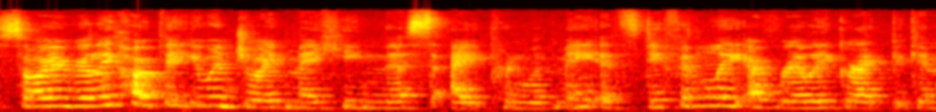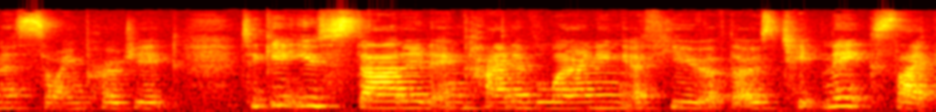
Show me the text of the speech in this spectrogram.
So I really hope that you enjoyed making this apron with me. It's definitely a really great beginner sewing project to get you started and kind of learning a few of those techniques like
